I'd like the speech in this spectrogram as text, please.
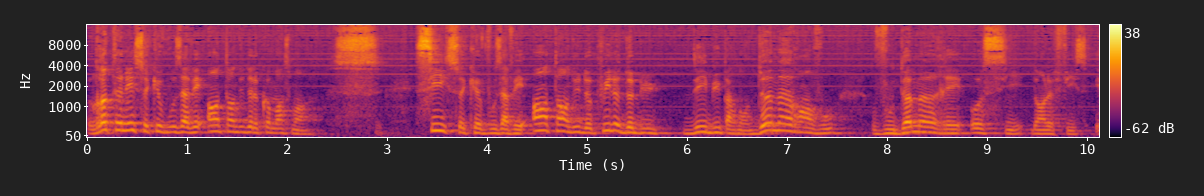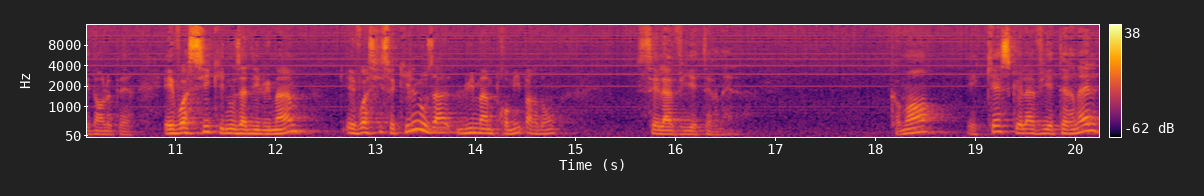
Retenez ce que vous avez entendu dès le commencement. Si ce que vous avez entendu depuis le début, demeure en vous, vous demeurez aussi dans le Fils et dans le Père. Et voici qu'il nous a dit lui-même, et voici ce qu'il nous a lui-même promis, pardon, c'est la vie éternelle. Comment et qu'est-ce que la vie éternelle?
